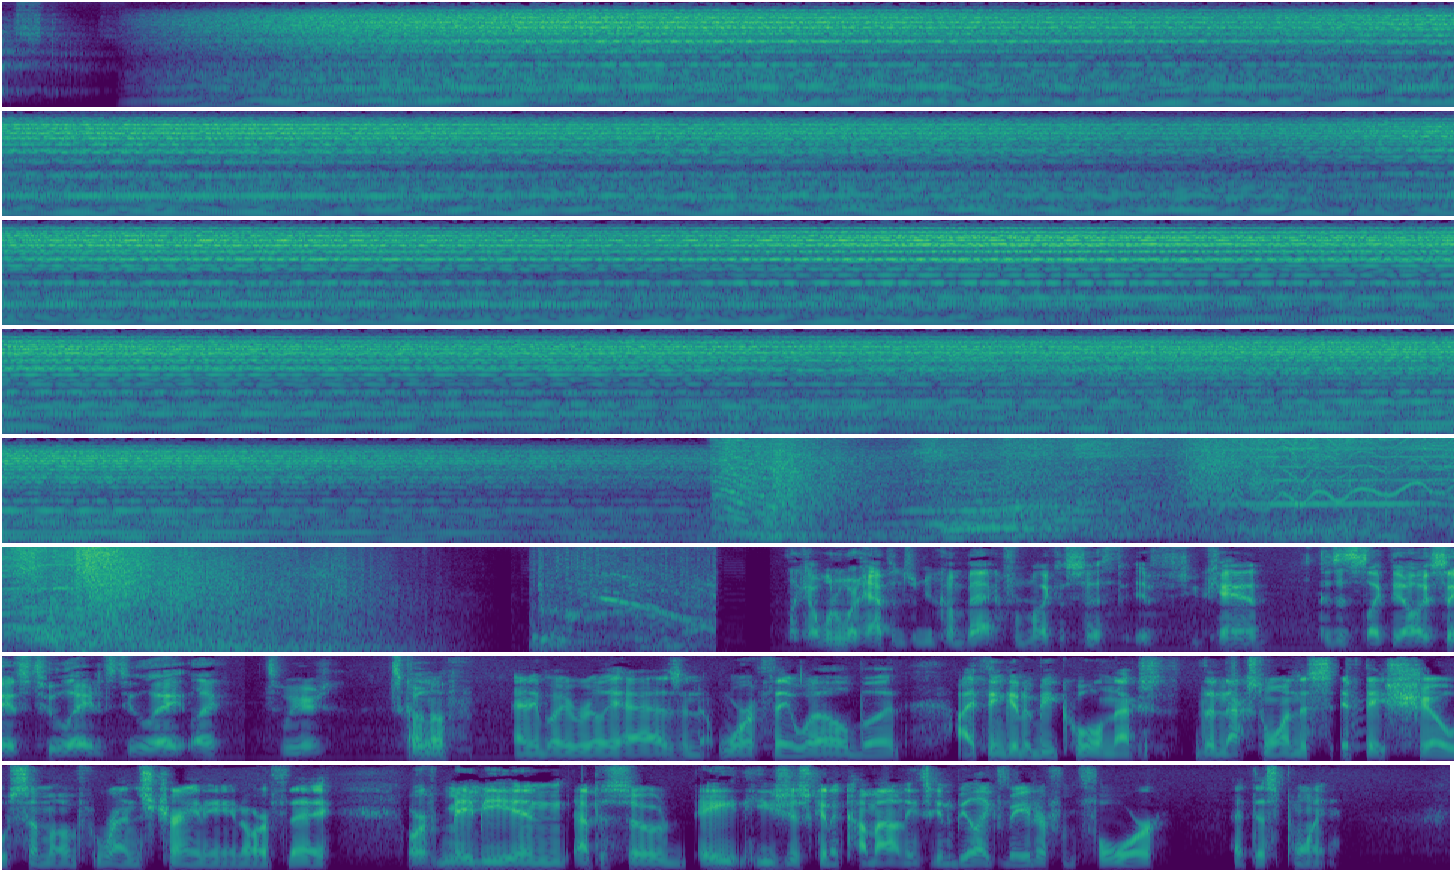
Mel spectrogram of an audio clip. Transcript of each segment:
Happens when you come back from like a Sith, if you can, because it's like they always say it's too late. It's too late. Like, it's weird. It's I don't know if anybody really has, and or if they will, but I think it'll be cool next the next one to if they show some of Ren's training, or if they, or if maybe in episode eight he's just gonna come out and he's gonna be like Vader from four at this point.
